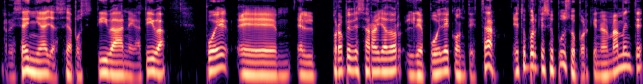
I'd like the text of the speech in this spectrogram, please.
reseña, ya sea positiva, negativa, pues eh, el propio desarrollador le puede contestar. ¿Esto por qué se puso? Porque normalmente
